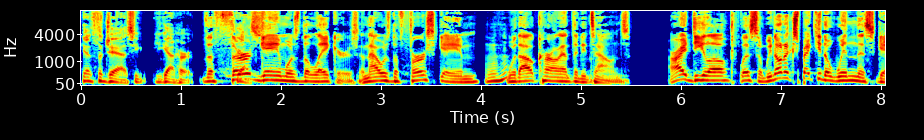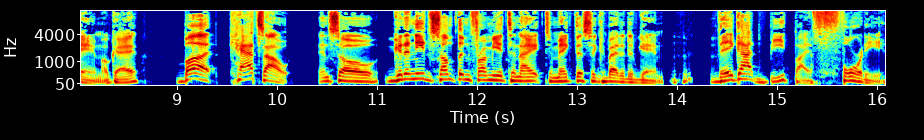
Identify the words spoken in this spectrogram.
Against the Jazz. He, he got hurt. The third Yes. game was the Lakers, and that was the first game without Karl-Anthony Towns. All right, D'Lo, listen, we don't expect you to win this game, okay? But Cat's out, and so gonna need something from you tonight to make this a competitive game. Mm-hmm. They got beat by forty,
